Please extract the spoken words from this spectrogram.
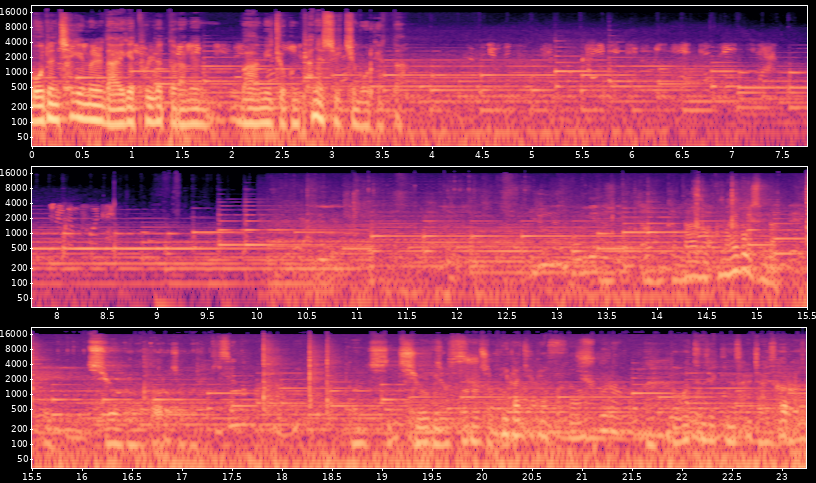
모든 책임을 나에게 돌렸더라면 마음이 조금 편했을지 모르겠다. 가입 혜택으로 인해 면세입니다. 출금 후 단- 간단하게 한번 해보겠습니다 지옥에는 떨어져 버려. 네 생각밖에 안 해? 넌진 지옥에서 떨어져 버려. 네가 죽였어. 죽으라고. 너 같은 새끼는 살잘 살아. 네가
